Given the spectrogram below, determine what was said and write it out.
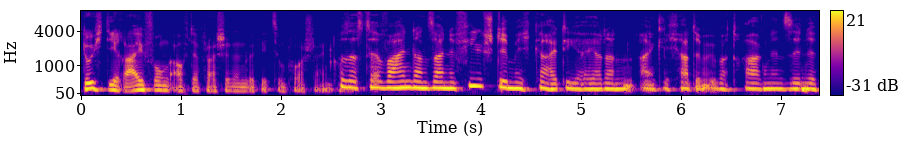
durch die Reifung auf der Flasche dann wirklich zum Vorschein kommt. Also dass der Wein dann seine Vielstimmigkeit, die er ja dann eigentlich hat im übertragenen Sinne,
